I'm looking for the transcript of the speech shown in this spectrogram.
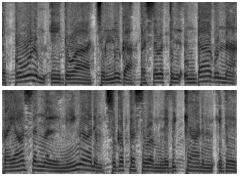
എപ്പോഴും ഈ ദ്വാ ചൊല്ലുക. പ്രസവത്തിൽ ഉണ്ടാകുന്ന പ്രയാസങ്ങൾ നീങ്ങാനും സുഖപ്രസവം ലഭിക്കാനും ഇത്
